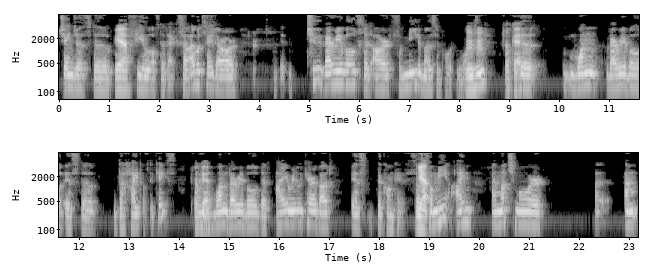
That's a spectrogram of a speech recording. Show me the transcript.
changes the yeah, feel of the deck. So I would say there are two variables that are for me the most important ones. hmm Okay. The one variable is the the height of the cakes. okay. and one variable that I really care about is the concave. So Yeah. for me, I'm I'm much more. Uh, I'm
